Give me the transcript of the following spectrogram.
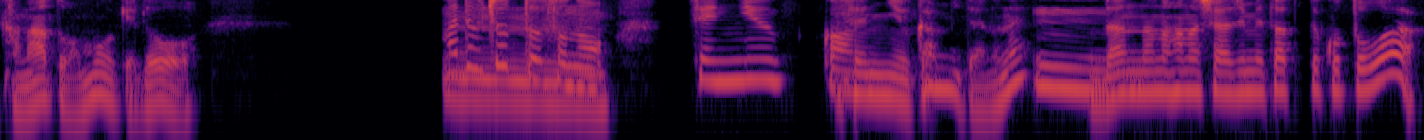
かなとは思うけど、まあでもちょっとその先入うん観。先入観みたいなね、うん。旦那の話始めたってことは、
